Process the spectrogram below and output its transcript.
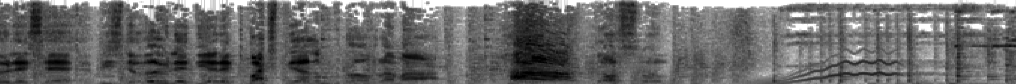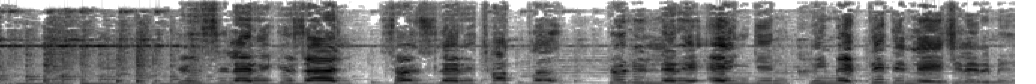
Öyleyse biz de öyle diyerek başlayalım programa. Ha dostum. Yüzleri güzel, sözleri tatlı, gönülleri engin, kıymetli dinleyicilerimiz.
